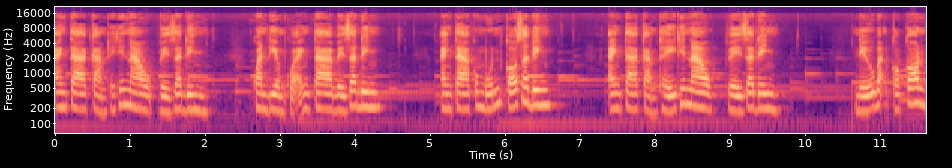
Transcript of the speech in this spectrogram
anh ta cảm thấy thế nào về gia đình. Quan điểm của anh ta về gia đình. Anh ta có muốn có gia đình anh ta cảm thấy thế nào về gia đình? Nếu bạn có con,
